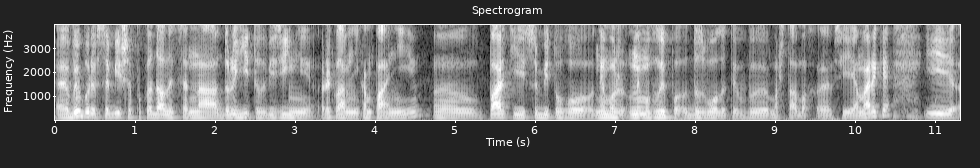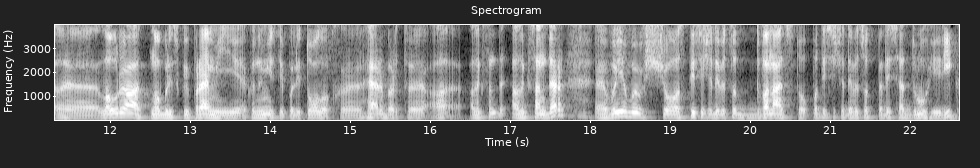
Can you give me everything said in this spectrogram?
Е, Вибори все більше покладалися на дорогі телевізійні рекламні кампанії. Е, Партії собі того не мож, не могли дозволити в масштабах е, всієї Америки. І лауреат Нобелівської премії, економіст і політолог Герберт Олександр, виявив, що з 1912 по 1952 рік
